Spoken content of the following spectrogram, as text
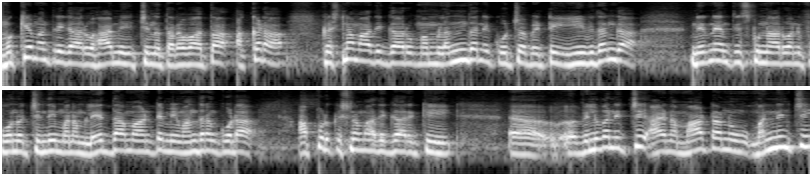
ముఖ్యమంత్రి గారు హామీ ఇచ్చిన తర్వాత అక్కడ కృష్ణమాదిక్ గారు మమ్మల్ని అందరినీ కూర్చోబెట్టి ఈ విధంగా నిర్ణయం తీసుకున్నారు అని ఫోన్ వచ్చింది. మనం లేద్దామా అంటే మేమందరం కూడా అప్పుడు కృష్ణమాదిక్ గారికి విలువనిచ్చి ఆయన మాటను మన్నించి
